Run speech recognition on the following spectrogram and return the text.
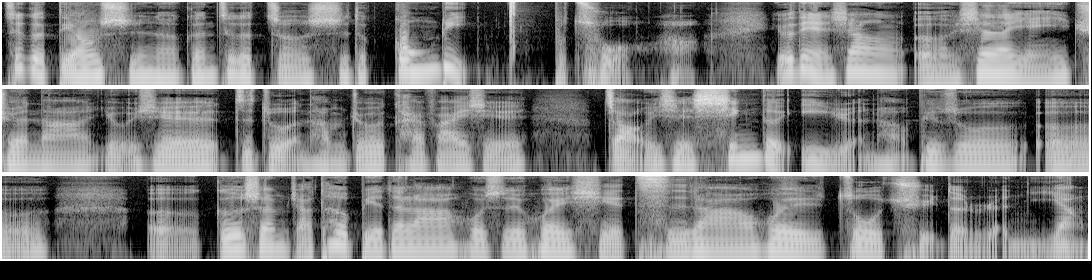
这个雕师呢跟这个折师的功力不错哈，有点像呃，现在演艺圈啊，有一些制作人他们就会开发一些找一些新的艺人哈，比如说呃。呃，歌声比较特别的啦，或是会写词啦、会作曲的人一样，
